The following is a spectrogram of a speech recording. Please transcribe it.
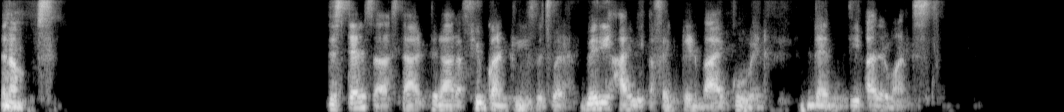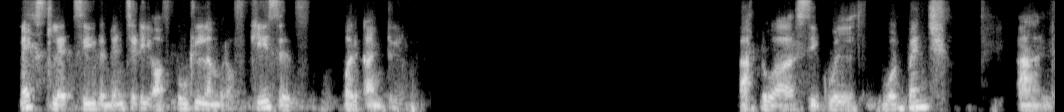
the numbers. This tells us that there are a few countries which were very highly affected by COVID than the other ones. Next, let's see the density of total number of cases per country. Back to our SQL workbench. And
